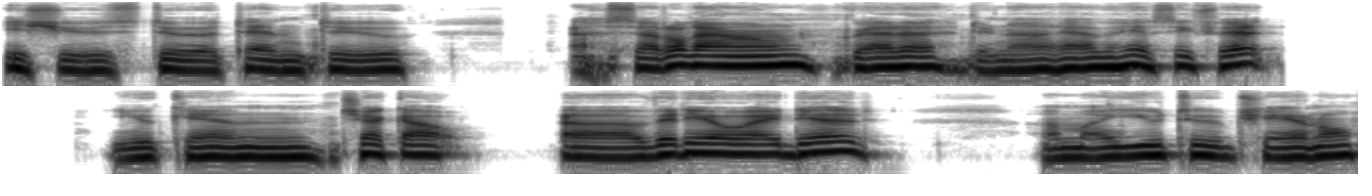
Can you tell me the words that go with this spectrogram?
issues to attend to. Uh, settle down, Greta. Do not have a hissy fit. You can check out a video I did on my YouTube channel.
